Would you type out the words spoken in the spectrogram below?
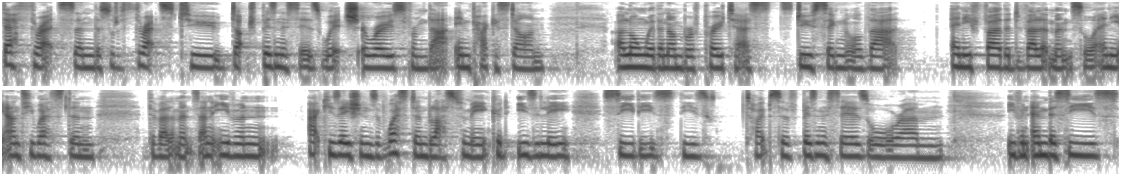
death threats and the sort of threats to Dutch businesses which arose from that in Pakistan, along with a number of protests, do signal that any further developments or any anti Western developments and even accusations of Western blasphemy could easily see these, these types of businesses or um, even embassies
